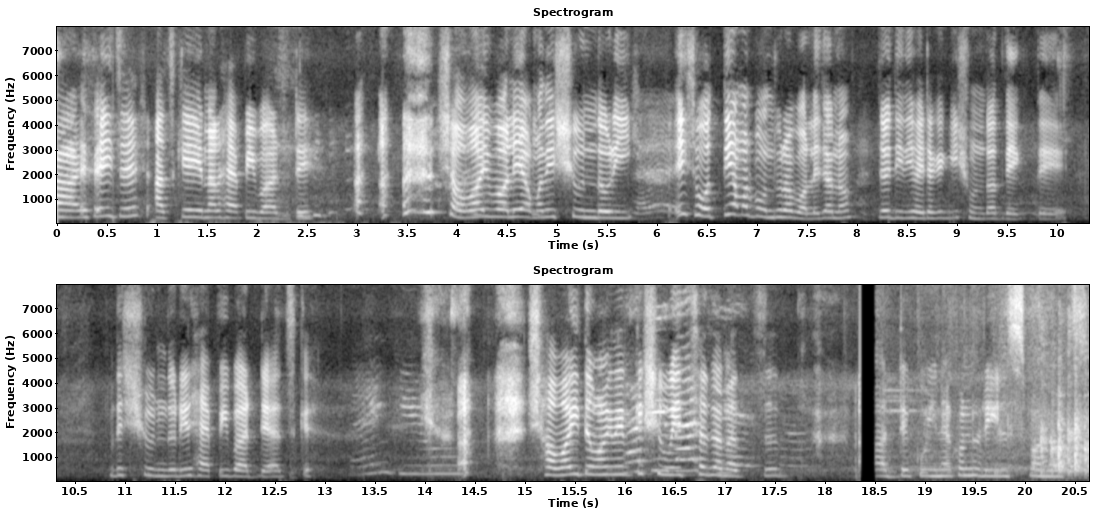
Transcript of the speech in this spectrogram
হাই এই যে আজকে এনার হ্যাপি বার্থডে সবাই বলে আমাদের সুন্দরী। এই সত্যি আমার বন্ধুরা বলে জানো যে দিদি ভাইটাকে কি সুন্দর দেখতে। আমাদের সুন্দরীর হ্যাপি বার্থডে আজকে। সবাই তোমাদেরকে শুভেচ্ছা জানাচ্ছে। বার্থডে কুইন এখন রিলস বানাচ্ছে।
